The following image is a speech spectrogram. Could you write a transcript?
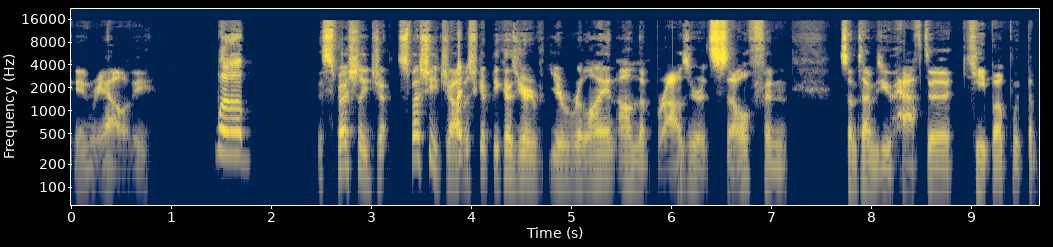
in reality. well, especially especially JavaScript because you're you're reliant on the browser itself, and sometimes you have to keep up with the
